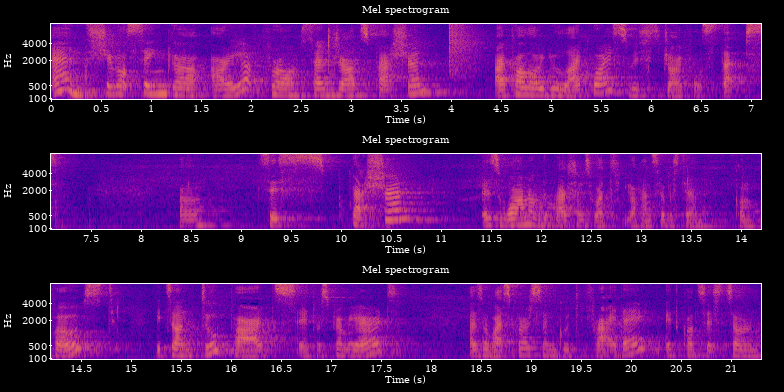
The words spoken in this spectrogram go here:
And she will sing uh, aria from St. John's Passion, I Follow You Likewise with Joyful Steps. Um, this Passion is one of the passions what Johann Sebastian composed. It's on two parts. It was premiered as a Vespers on Good Friday. It consists on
